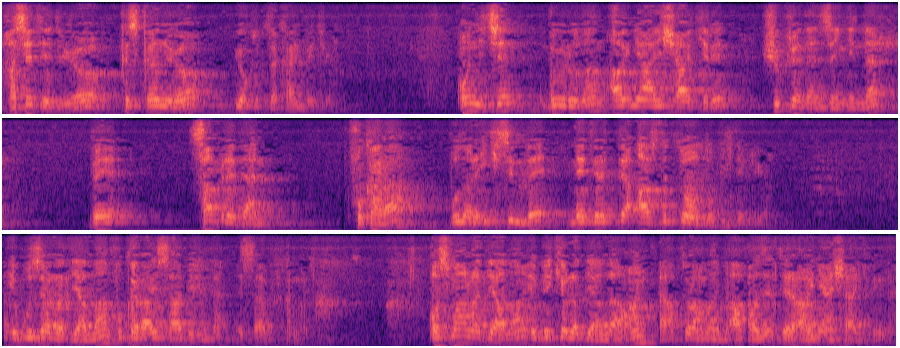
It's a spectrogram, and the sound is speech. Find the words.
haset ediyor, kıskanıyor, yoklukta kaybediyor. Onun için buyurulan Agniya-i Şakir'in şükreden zenginler ve sabreden fukara bunların ikisinin de nedrette azlıkta olduğu bildiriliyor. Ebu Zer radıyallahu anh fukarayı sabirinden hesabı Osman radıyallahu anh, Ebu Bekir radıyallahu anh, Abdurrahman bin Af Hazretleri Agniya Şakir'inden.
